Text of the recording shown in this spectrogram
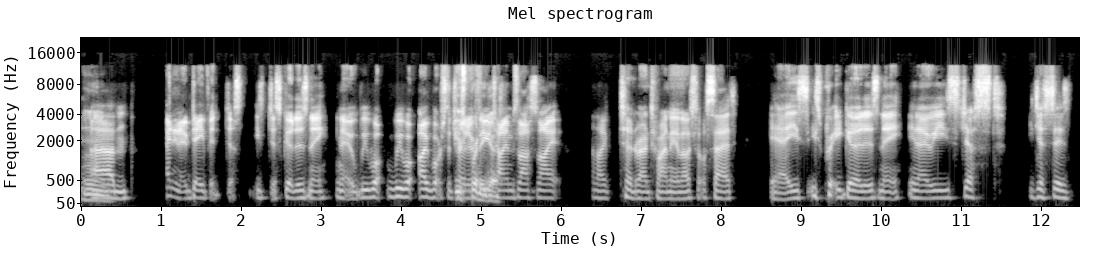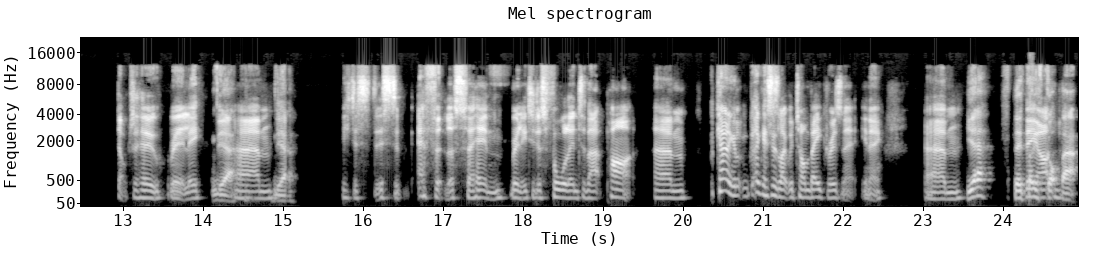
Mm. Um, and you know, David just he's just good, isn't he? You know, we we I watched the trailer a few good. times last night, and I turned around to Annie and I sort of said, "Yeah, he's he's pretty good, isn't he? You know, he's just he just is Doctor Who, really. yeah. Um, yeah. He's just it's effortless for him really to just fall into that part. Um, kind of I guess it's like with Tom Baker, isn't it? You know, um, Yeah. They've They both are- got that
